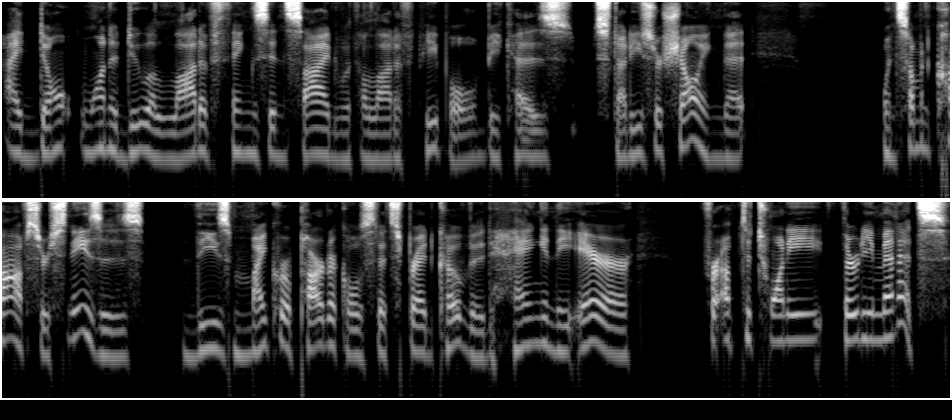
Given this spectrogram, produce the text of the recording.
I don't want to do a lot of things inside with a lot of people because studies are showing that when someone coughs or sneezes, these microparticles that spread COVID hang in the air for up to 20, 30 minutes.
